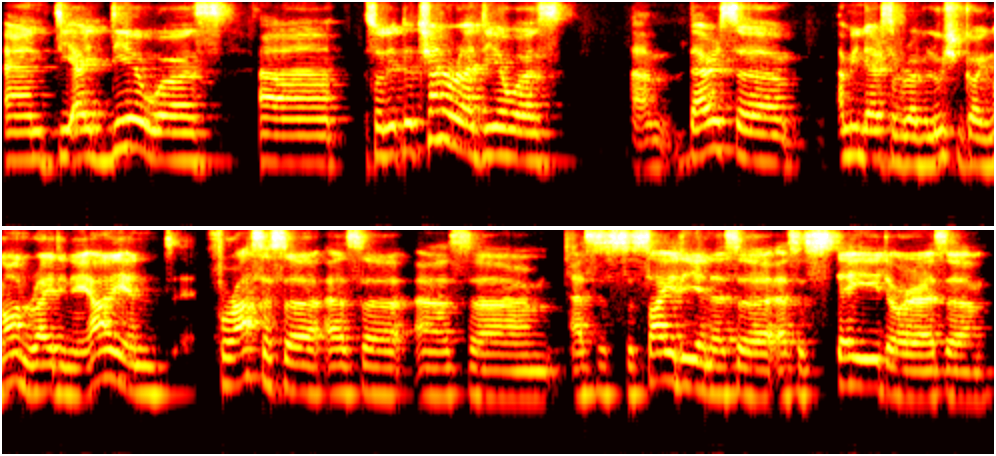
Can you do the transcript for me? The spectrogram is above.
and the idea was uh, so the, the general idea was um, there's a I mean, there's a revolution going on, right, in AI, and for us as a as a as um, as a society and as a as a state or as a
